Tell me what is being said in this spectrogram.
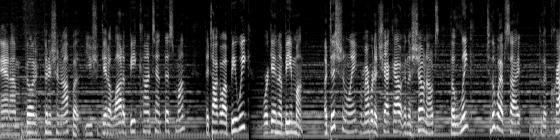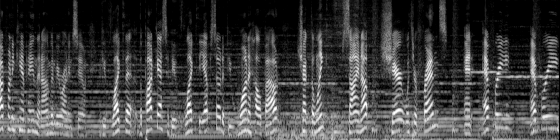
and I'm filling, finishing up, but you should get a lot of bee content this month. They talk about Bee Week. We're getting a bee month. Additionally, remember to check out in the show notes the link to the website for the crowdfunding campaign that I'm going to be running soon. If you've liked the, the podcast, if you've liked the episode, if you want to help out, check the link, sign up, share it with your friends, and every every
